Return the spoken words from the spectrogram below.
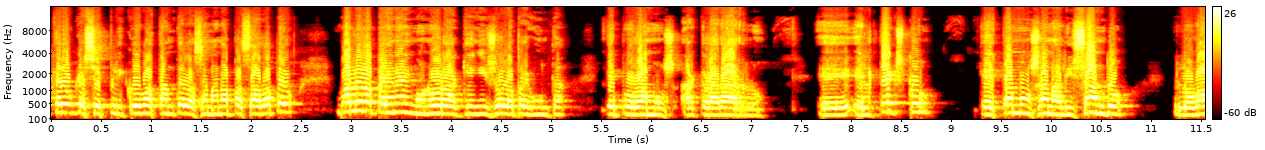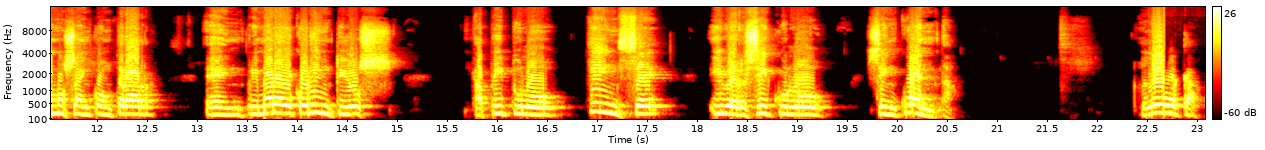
creo que se explicó bastante la semana pasada, pero vale la pena en honor a quien hizo la pregunta que podamos aclararlo. Eh, el texto que estamos analizando lo vamos a encontrar en Primera de Corintios, capítulo 15 y versículo 50. Leo acá,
